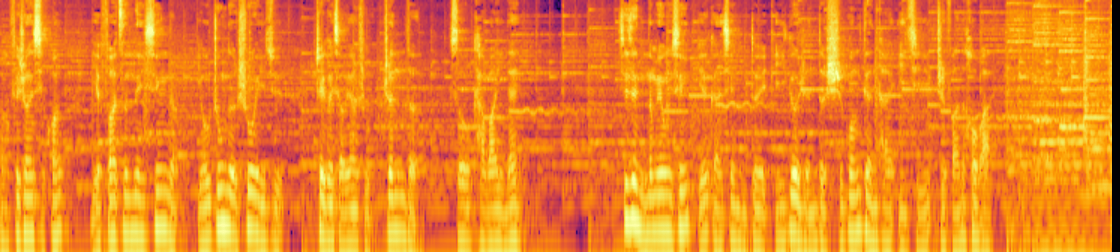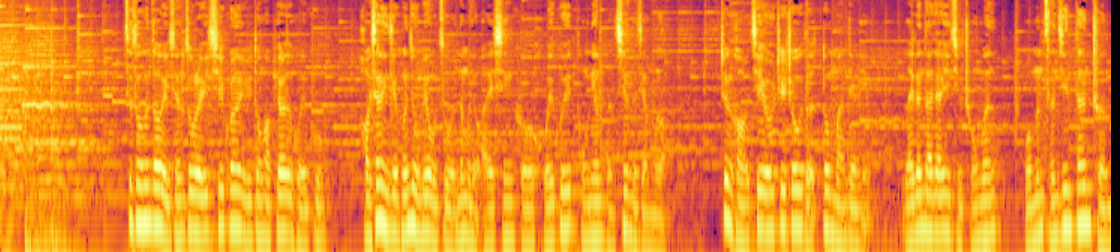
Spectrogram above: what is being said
啊，非常喜欢。也发自内心的由衷的说一句，这个小鼹鼠真的 so 卡哇伊内。谢谢你那么用心，也感谢你对一个人的时光电台以及纸凡的厚爱。自从很早以前做了一期关于动画片的回顾，好像已经很久没有做那么有爱心和回归童年本性的节目了。正好借由这周的动漫电影，来跟大家一起重温我们曾经单纯。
